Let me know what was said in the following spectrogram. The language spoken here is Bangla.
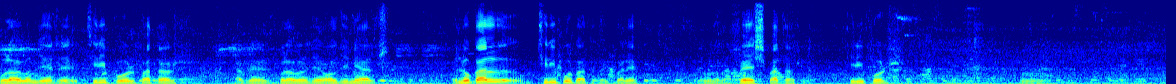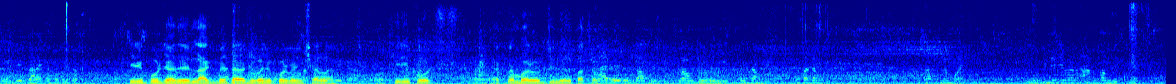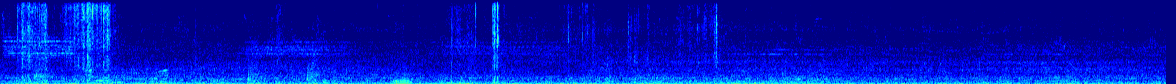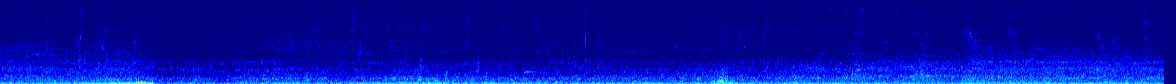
বোলাগঞ্জের থ্রিপুর পাথর, আপনার বোলাগঞ্জের অরিজিনাল লোকাল থ্রি ফোর পাথর একবারে। ফ্রেশ পাথর, থ্রি ফোর। থ্রিপুর যাদের লাগবে তারা যোগাযোগ করবেন ইনশাল্লাহ। থ্রি ফোর, এক নম্বর অরিজিনাল পাথর।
